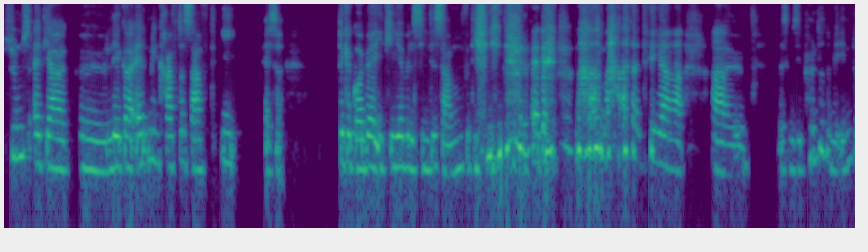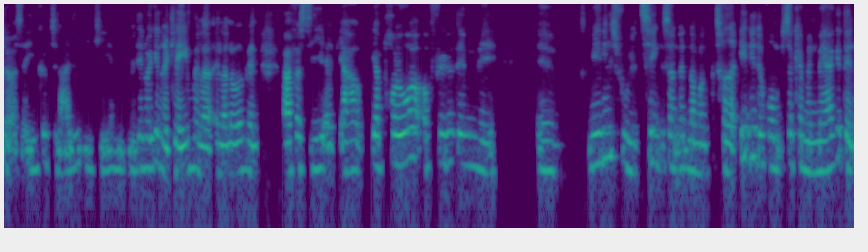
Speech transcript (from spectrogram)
synes, at jeg øh, lægger al min kraft og saft i, altså det kan godt være, at IKEA vil sige det samme, fordi at det meget, meget af det, jeg har, har hvad skal man sige, pyntet det med indendørs og indkøbt til lejlighed i IKEA. Men det er nu ikke en reklame eller, eller noget, men bare for at sige, at jeg, har, jeg prøver at fylde det med øh, meningsfulde ting, sådan at når man træder ind i det rum, så kan man mærke den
